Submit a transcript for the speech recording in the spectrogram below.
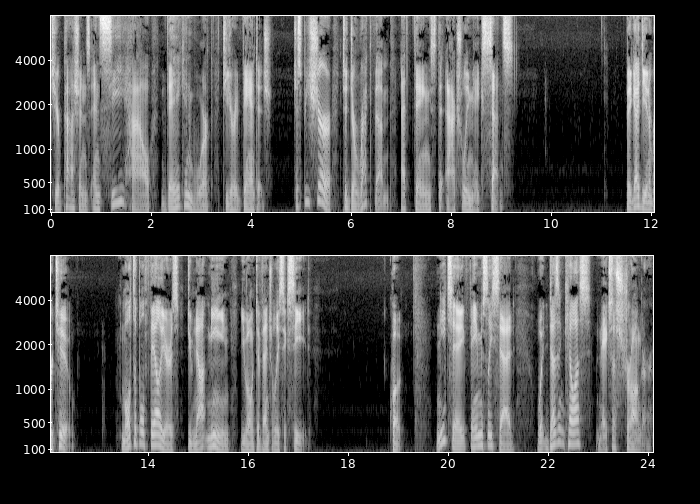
to your passions and see how they can work to your advantage. Just be sure to direct them at things that actually make sense. Big idea number two multiple failures do not mean you won't eventually succeed. Quote Nietzsche famously said, What doesn't kill us makes us stronger.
